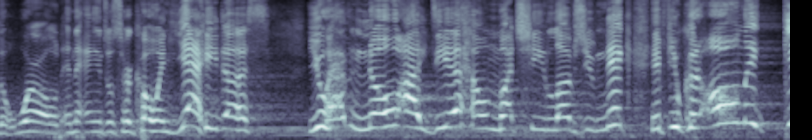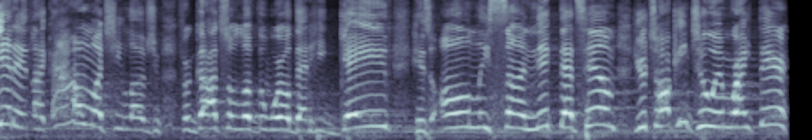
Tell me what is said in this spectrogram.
the world. And the angels are going yeah he does you have no idea how much He loves you. Nick, if you could only get it, like how much He loves you. For God so loved the world that He gave His only Son. Nick, that's Him. You're talking to Him right there.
